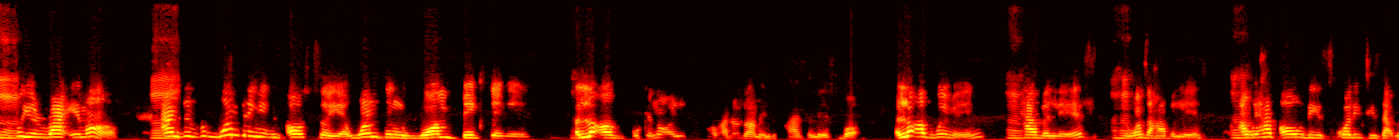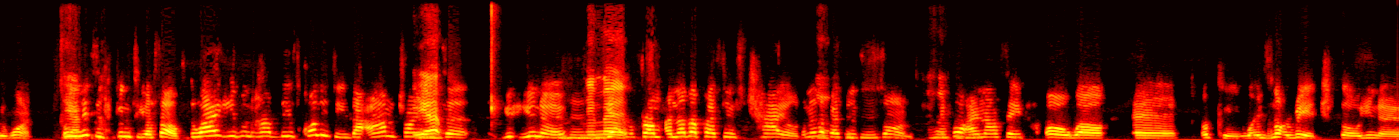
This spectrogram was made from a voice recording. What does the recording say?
Mm. before you write him off. Mm. And the one thing is also, yeah, one thing, one big thing is a lot of okay, not a, well, I don't know how many people have the list, but a lot of women Mm. have a list, the Mhm. ones that have a list, Mhm. and we have all these qualities that we want. So Yeah. you need to think to yourself, do I even have these qualities that I'm trying Yep. to, you, you know, Mhm. Get from another person's child, another Mhm. person's son, Mhm. before I now say, oh well, uh, okay, well he's not rich, so you know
